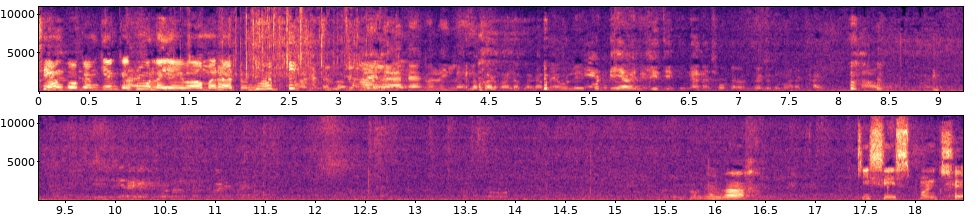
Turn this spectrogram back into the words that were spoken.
શ્યામ કોક એમ કેમ કે હું લઈ આવ્યા અમાર હાટું ચૂપ લઈ લે આ કાંઈકો લઈ લે લબડમાં લબડ અમે ઓલી પટ્ટી આવે ને લીધી હતી. નાના છોકરાને મેં કીધું મારા ખાવી. વાહ. કિસીસ પણ છે.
